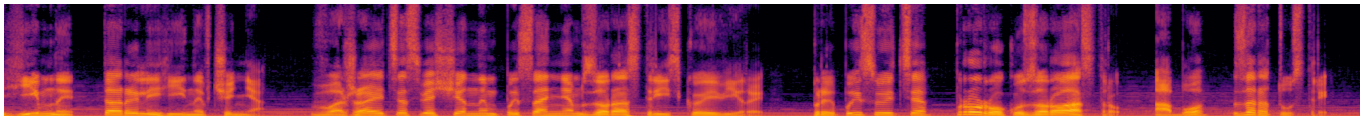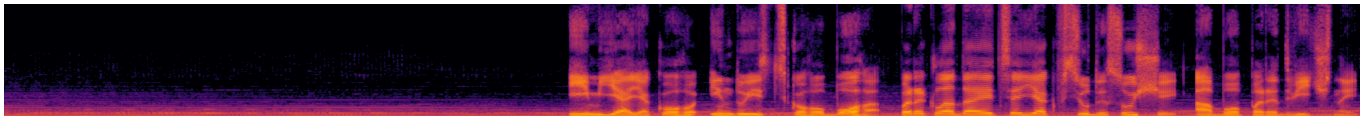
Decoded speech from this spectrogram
гімни та релігійне вчення. Вважається священним писанням зороастрійської віри, приписується пророку Зороастру або Заратустрі. Ім'я якого індуїстського бога перекладається як всюдисущий або передвічний.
